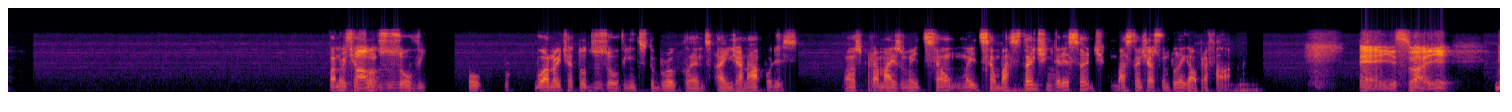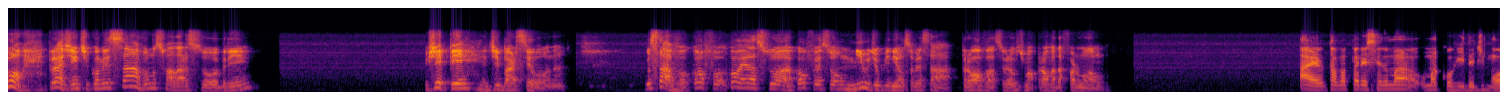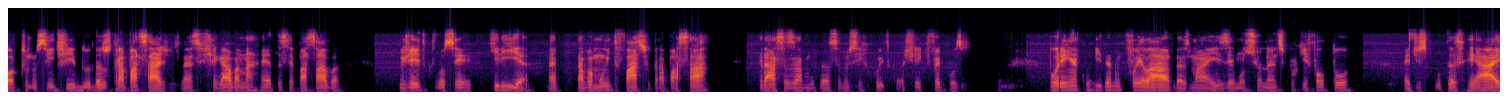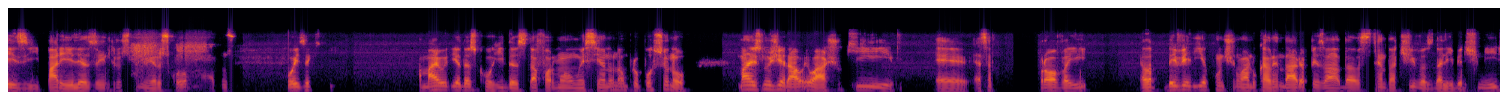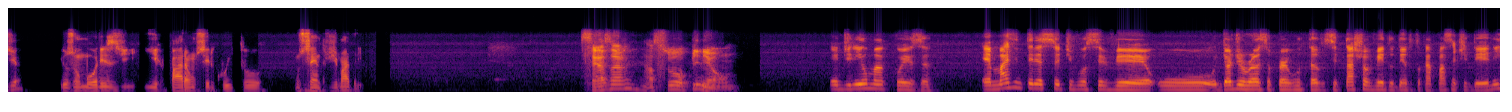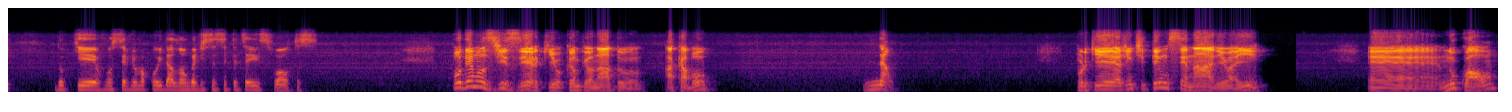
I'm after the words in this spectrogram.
Boa noite Gustavo. a todos os ouvintes. Boa noite a todos os ouvintes do Brooklands a Indianápolis. Vamos para mais uma edição, uma edição bastante interessante, com bastante assunto legal para falar. É isso aí. Bom, para a gente começar, vamos falar sobre GP de Barcelona. Gustavo, qual, foi, qual, é a sua, qual foi a sua humilde opinião sobre essa prova, sobre a última prova da Fórmula 1? Ah, eu tava parecendo uma, uma corrida de moto no sentido das ultrapassagens, né? Você chegava na reta, você passava do jeito que você queria. Estava né? muito fácil ultrapassar, graças à mudança no circuito, que eu achei que foi positivo. Porém, a corrida não foi lá das mais emocionantes, porque faltou é, disputas reais e parelhas entre os primeiros colocados, coisa que a maioria das corridas da Fórmula 1 esse ano não proporcionou. Mas, no geral, eu acho que é, essa prova aí ela deveria continuar no calendário, apesar das tentativas da Liberty Media e os rumores de ir para um circuito no centro de Madrid. César, a sua opinião? Eu diria uma coisa. É mais interessante você ver o George Russell perguntando se está chovendo dentro do capacete dele do que você ver uma corrida longa de 66 voltas. Podemos dizer que o campeonato acabou? Não. Porque a gente tem um cenário aí é, no qual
